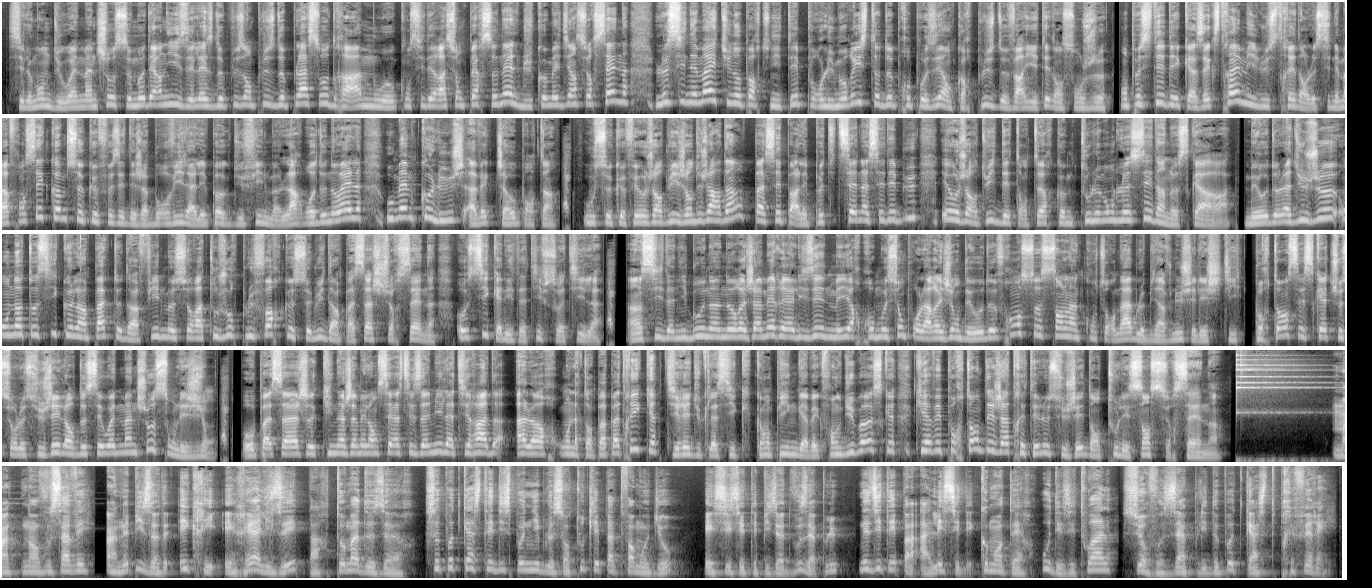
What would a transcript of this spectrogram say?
si le monde du one-man show se modernise et laisse de plus en plus de place au drame ou aux considérations personnelles du comédien sur scène, le cinéma est une opportunité pour l'humoriste de proposer encore plus de variété dans son jeu. On peut citer des cas extrêmes illustrés dans le cinéma français comme ce que faisait déjà Bourville à l'époque du film L'arbre de Noël ou même Coluche avec Ciao Pantin. Ou ce que fait aujourd'hui Jean Dujardin, passé par les petites scènes à ses débuts et aujourd'hui détenteur comme tout le monde le sait d'un Oscar. Mais au-delà du jeu, on note aussi que l'impact d'un film sera toujours plus fort que celui d'un passage sur scène, aussi qualitatif soit-il. Ainsi, Danny Boone n'aurait jamais réalisé une meilleure promotion pour la région des Hauts-de-France sans l'incontournable Bienvenue chez les Ch'tis. Pourtant, ses sketchs sur le sujet lors de ses one-man shows sont légion. Au passage, qui n'a jamais lancé à ses amis la tirade Alors, on n'attend pas Patrick, tiré du classique Camping avec Franck Dubosc, qui avait pourtant déjà traité le sujet dans tous les sens sur scène. Maintenant vous savez, un épisode écrit et réalisé par Thomas Dezer. Ce podcast est disponible sur toutes les plateformes audio, et si cet épisode vous a plu, n'hésitez pas à laisser des commentaires ou des étoiles sur vos applis de podcast préférés.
